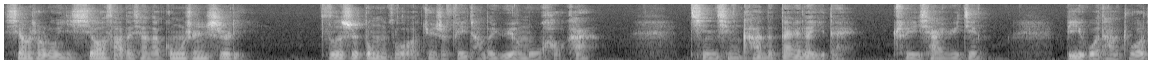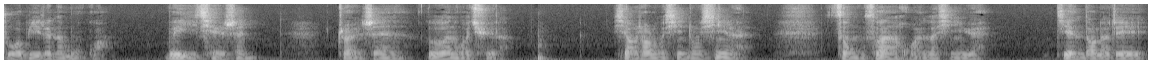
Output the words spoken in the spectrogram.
项少龙已潇洒的向他躬身施礼。姿势动作均是非常的悦目好看，秦青看得呆了一呆，垂下玉镜，避过他灼灼逼人的目光，微一欠身，转身婀娜去了。项少龙心中欣然，总算还了心愿，见到了这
